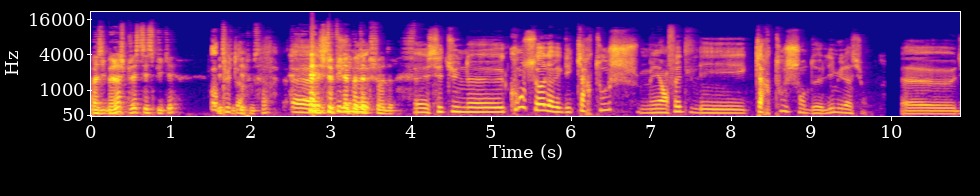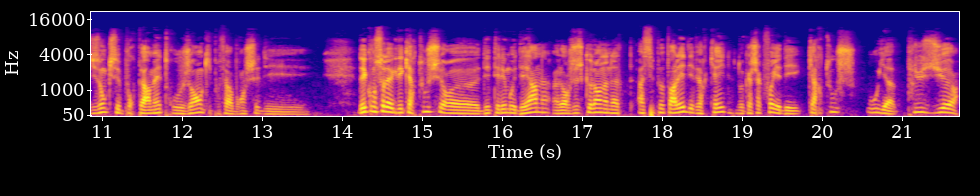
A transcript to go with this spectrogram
Vas-y, bah là, je te laisse t'expliquer. Oh putain. tout ça. Euh, je te la patate chaude. C'est une console avec des cartouches, mais en fait, les cartouches sont de l'émulation. Euh, disons que c'est pour permettre aux gens qui préfèrent brancher des, des consoles avec des cartouches sur euh, des télés modernes. Alors jusque-là, on en a assez peu parlé d'Evercade. Donc à chaque fois, il y a des cartouches où il y a plusieurs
